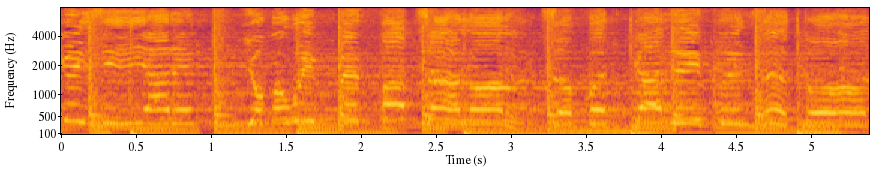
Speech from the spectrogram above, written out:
că-i ziare Eu mă uit pe fața lor Să văd care-i vânzător.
